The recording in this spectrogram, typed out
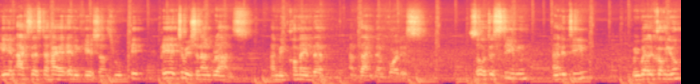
gain access to higher education through paid tuition and grants, and we commend them and thank them for this. So to Steven and the team, we welcome you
